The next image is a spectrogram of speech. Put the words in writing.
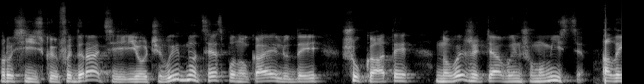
Російської Федерації, і очевидно, це спонукає людей шукати нове життя в іншому місці. Але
